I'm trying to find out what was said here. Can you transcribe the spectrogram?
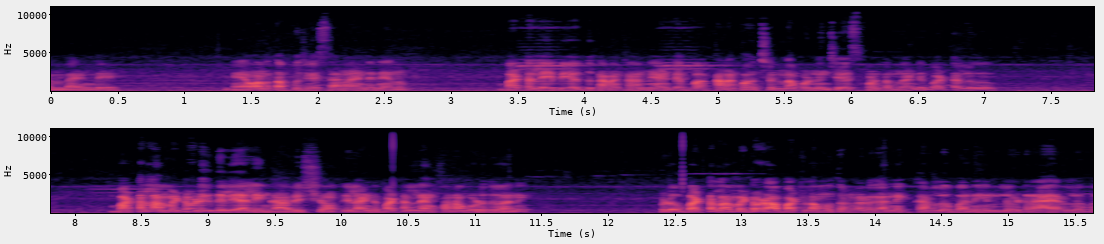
ఏందండి? ఏమన్నా తప్పు చేశానండి నేను? బట్టలు వేపియొద్దు కనకాన్ని అంటే కనకం చిన్నప్పటి నుంచి వేసుకుంటుందండి బట్టలు. బట్టలు అమ్మేటోడికి తెలియాలి ఇంకా ఆ విషయం. ఇలాంటి బట్టలు నేను కొనకూడదు అని. ఇప్పుడు బట్టలు అమ్మేటోడు ఆ బట్టలు అమ్ముతున్నాడుగా నిక్కర్లు బనీన్లు డ్రాయర్లు.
